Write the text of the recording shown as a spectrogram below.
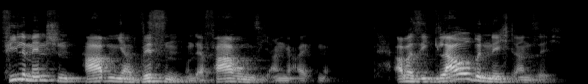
Viele Menschen haben ja Wissen und Erfahrungen sich angeeignet, aber sie glauben nicht an sich.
